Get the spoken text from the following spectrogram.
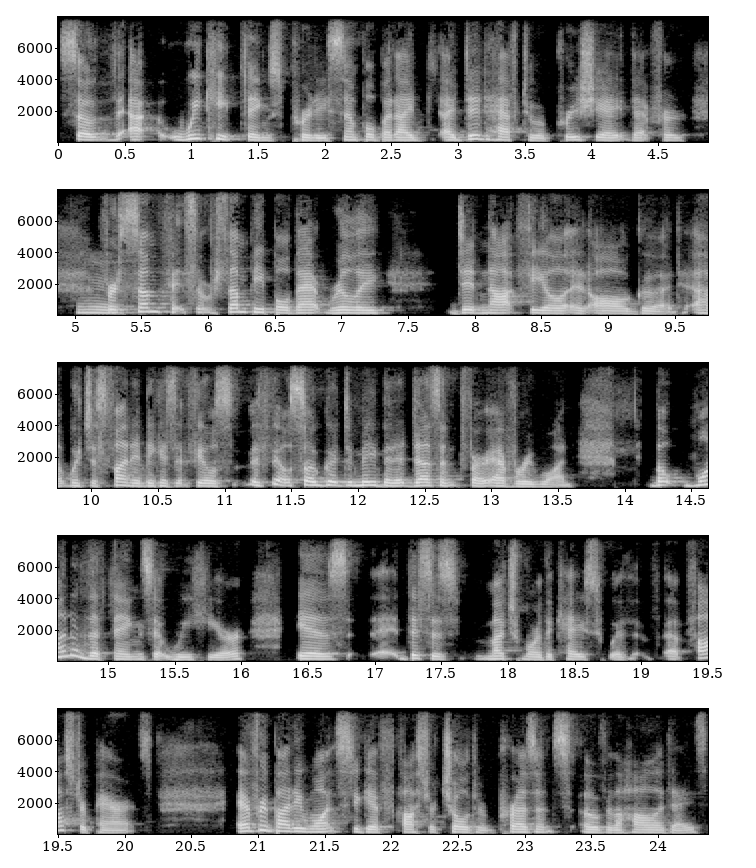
So that, uh, we keep things pretty simple. But I I did have to appreciate that for mm. for some for some people that really did not feel at all good, uh, which is funny because it feels it feels so good to me, but it doesn't for everyone. But one of the things that we hear is uh, this is much more the case with uh, foster parents. Everybody wants to give foster children presents over the holidays.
